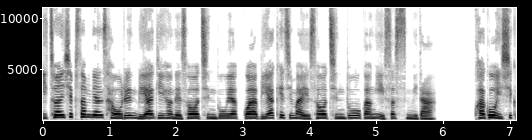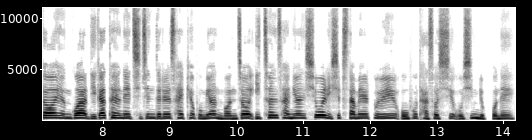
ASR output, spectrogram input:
2013년 4월은 미야기현에서 진도 5약과 미야케지마에서 진도 5강이 있었습니다. 과거 이시가와현과 니가타현의 지진들을 살펴보면 먼저 2004년 10월 23일 토요일 오후 5시 56분에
